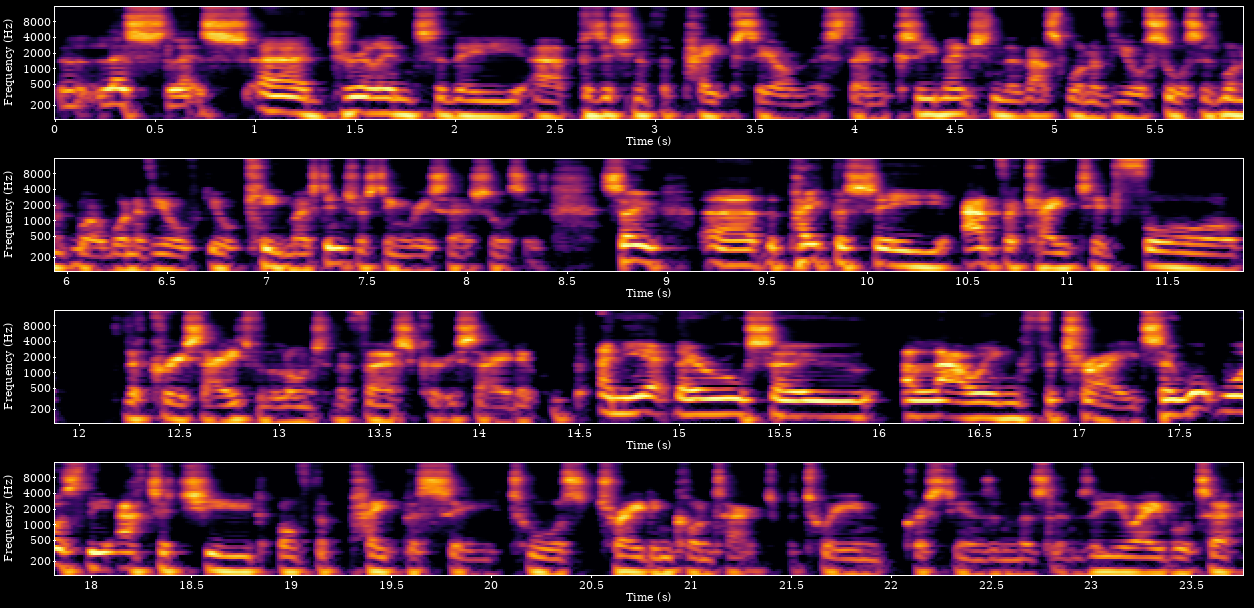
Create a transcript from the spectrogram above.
let's let's uh, drill into the uh, position of the papacy on this then, because you mentioned that that's one of your sources, one of, well, one of your your key, most interesting research sources. So uh, the papacy advocated for the Crusades for the launch of the first Crusade, and yet they were also allowing for trade. So, what was the attitude of the papacy towards trading contact between Christians and Muslims? Are you able to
